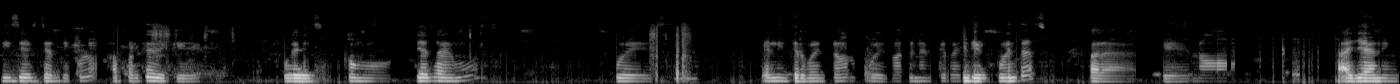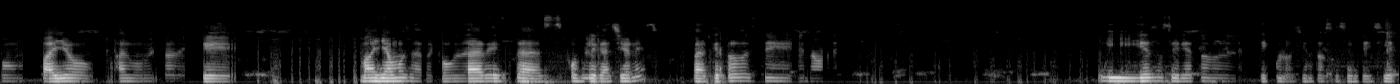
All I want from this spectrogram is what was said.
dice este artículo, aparte de que, pues, como ya sabemos, pues el interventor pues va a tener que rendir cuentas para que no haya ningún fallo al momento de que vayamos a recaudar estas obligaciones para que todo esté en orden. Y eso sería todo el artículo 167.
